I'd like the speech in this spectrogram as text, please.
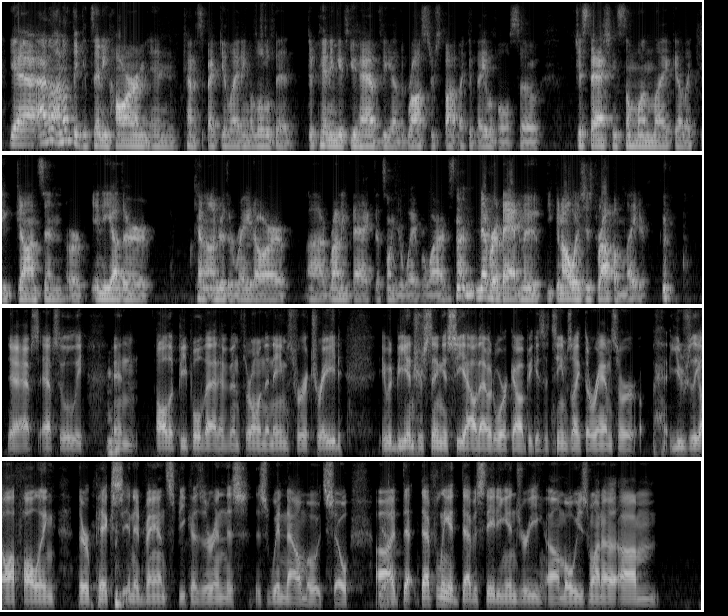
Yeah, I don't. I don't think it's any harm in kind of speculating a little bit, depending if you have the uh, the roster spot like available. So, just stashing someone like uh, like Duke Johnson or any other kind of under the radar uh, running back that's on your waiver wire. It's not never a bad move. You can always just drop them later. yeah, absolutely. Mm-hmm. And all the people that have been throwing the names for a trade, it would be interesting to see how that would work out because it seems like the Rams are usually off hauling their picks in advance because they're in this this win now mode. So uh, de- definitely a devastating injury. Um, always want to um,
